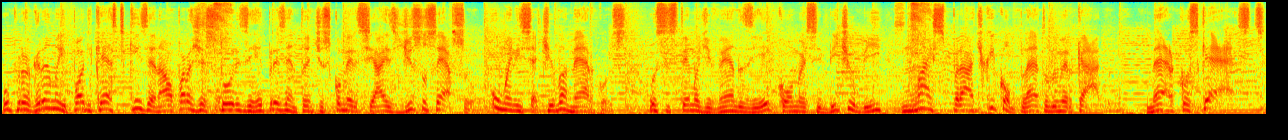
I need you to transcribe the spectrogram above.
o programa e podcast quinzenal para gestores e representantes comerciais de sucesso. Uma iniciativa Mercos, o sistema de vendas e e-commerce B2B mais prático e completo do mercado. Mercoscast.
